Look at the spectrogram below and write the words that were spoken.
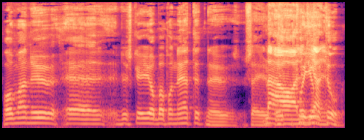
Om man nu, eh, du ska jobba på nätet nu, säger du. På, på. YouTube.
